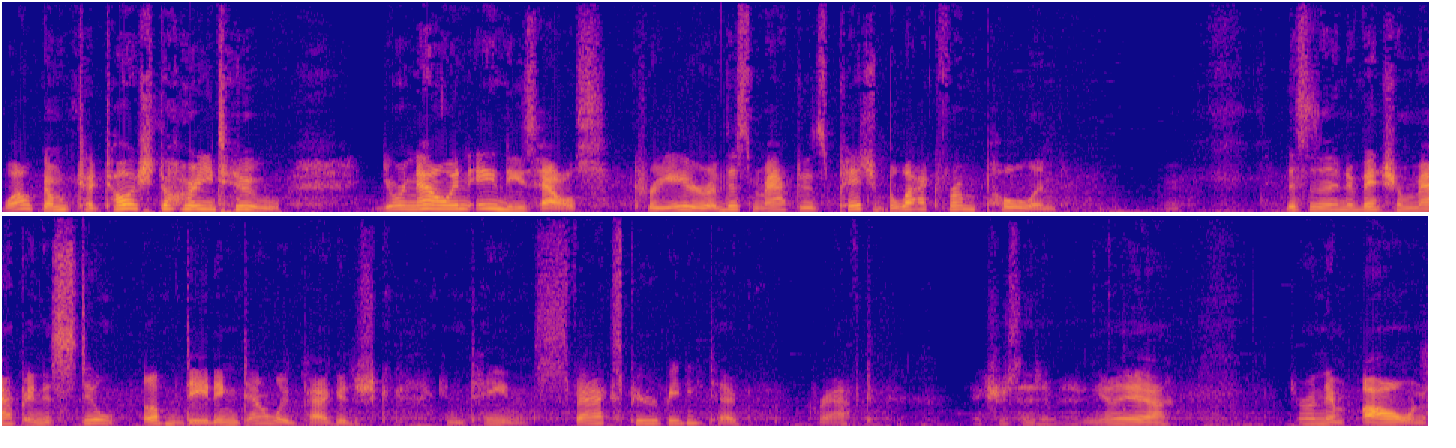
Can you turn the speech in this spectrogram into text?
welcome to Toy Story 2. You're now in Andy's house. Creator of this map is Pitch Black from Poland. This is an adventure map and is still updating. Download package contains facts, pure BD tech, craft, sediment. Yeah, yeah. Turn them on.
